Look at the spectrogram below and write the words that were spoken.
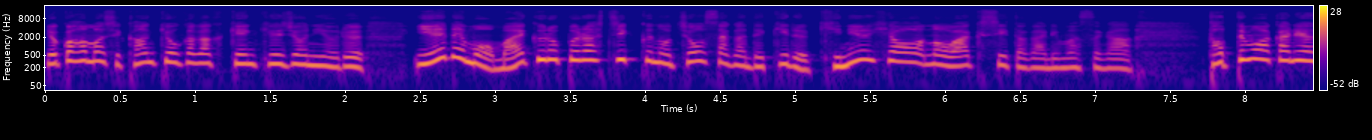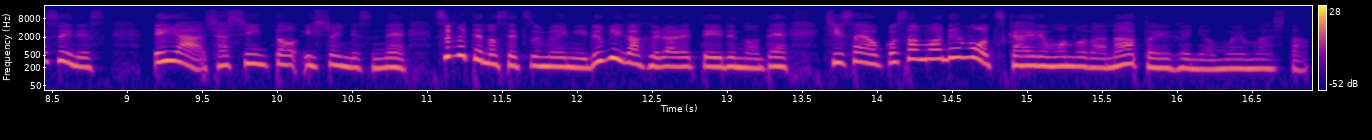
横浜市環境科学研究所による家でもマイクロプラスチックの調査ができる記入表のワークシートがありますがとってもわかりやすいです。絵や写真と一緒にですねすべての説明にルビが振られているので小さいお子様でも使えるものだなというふうに思いました。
